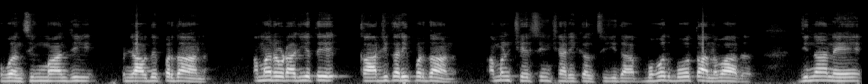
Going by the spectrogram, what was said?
ਭਗਵੰਤ ਸਿੰਘ ਮਾਨ ਜੀ, ਪੰਜਾਬ ਦੇ ਪ੍ਰਧਾਨ ਅਮਨ ਅਰੋੜਾ ਜੀ ਅਤੇ ਕਾਰਜਕਾਰੀ ਪ੍ਰਧਾਨ ਅਮਨ ਸ਼ੇਰ ਸਿੰਘ ਸ਼ਹਿਰੀ ਕਲਸੀ ਜੀ ਦਾ ਬਹੁਤ ਬਹੁਤ ਧੰਨਵਾਦ ਜਿਨ੍ਹਾਂ ਨੇ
